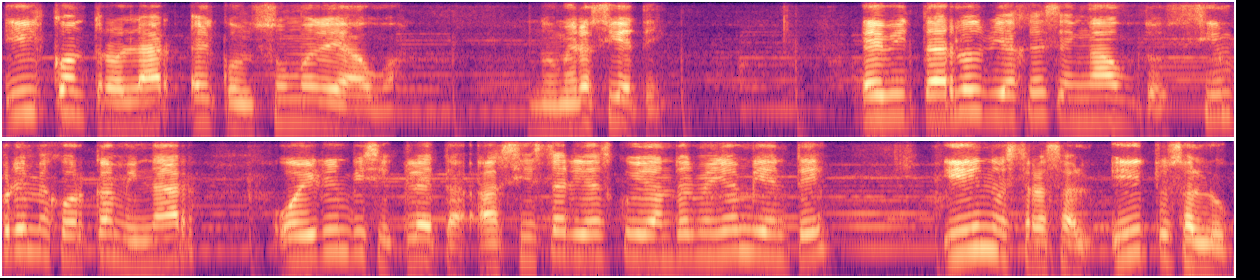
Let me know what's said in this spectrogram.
y controlar el consumo de agua. Número 7. Evitar los viajes en autos. Siempre es mejor caminar o ir en bicicleta. Así estarías cuidando el medio ambiente y, nuestra y tu salud.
